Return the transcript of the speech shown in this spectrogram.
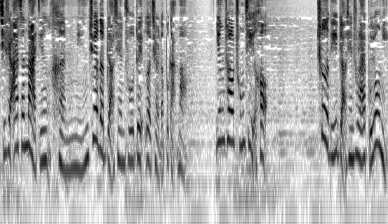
其实阿森纳已经很明确的表现出对厄齐尔的不感冒。英超重启以后，彻底表现出来不用你。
